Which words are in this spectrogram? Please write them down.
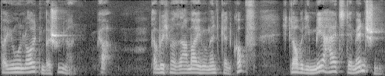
bei jungen Leuten, bei Schülern. Ja, da würde ich mal sagen, mache ich im Moment keinen Kopf. Ich glaube, die Mehrheit der Menschen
